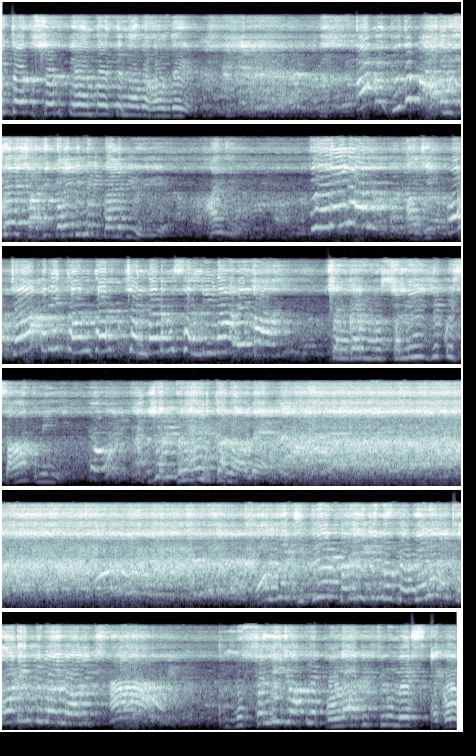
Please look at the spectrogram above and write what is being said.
अपनी तौर शर्ट पहनते इतना दिखाते शादी करेगी मेरी पहले भी हुई है हाँ जी हाँ जी काम कर चंगड़ मुसल्ली ना होगा चंगड़ मुसल्ली ये कोई जात नहीं ये ब्रांड का नाम है और ये जितने पढ़े लिखे लोग कहते हैं ना अकॉर्डिंग टू माई नॉलेज मुसल्ली जो आपने बोला अभी फ्यू मिनट्स एगो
